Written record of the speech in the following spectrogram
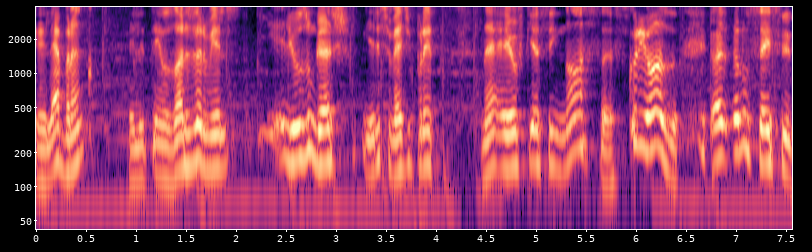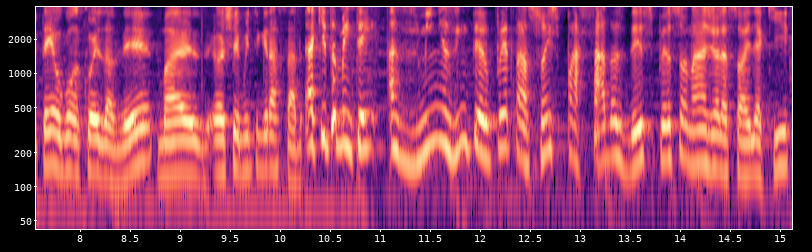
ele é branco, ele tem os olhos vermelhos, ele usa um gancho e ele se veste de preto, né? Eu fiquei assim, nossa, curioso. Eu, eu, não sei se tem alguma coisa a ver, mas eu achei muito engraçado. Aqui também tem as minhas interpretações passadas desse personagem, olha só, ele aqui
